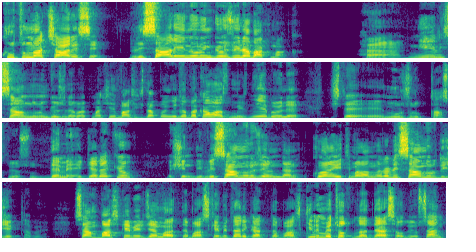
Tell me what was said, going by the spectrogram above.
Kurtulmak çaresi. Risale-i Nur'un gözüyle bakmak. He, niye Risale-i Nur'un gözüyle bakmak? Şimdi başka kitapların gözüyle bakamaz mıyız? Niye böyle işte e, nurculuk taslıyorsun demeye gerek yok. E şimdi Risale-i Nur üzerinden Kur'an eğitimi alanlara Risale-i Nur diyecek tabii. Sen başka bir cemaatte, başka bir tarikatta, başka bir metotla ders alıyorsan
